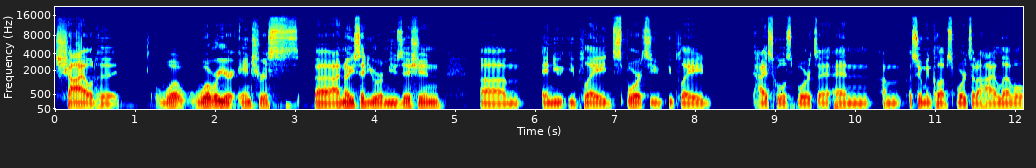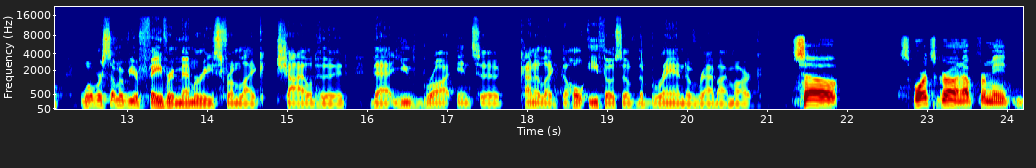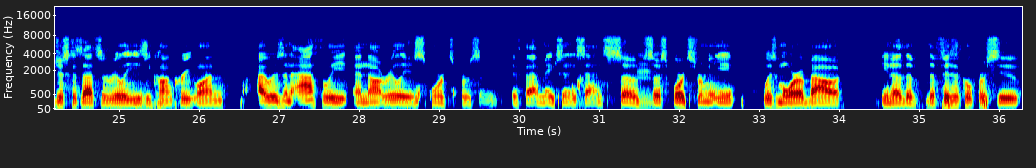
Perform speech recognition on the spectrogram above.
childhood. What what were your interests? Uh, I know you said you were a musician, um, and you you played sports. You you played high school sports, a- and I'm assuming club sports at a high level. What were some of your favorite memories from like childhood that you've brought into kind of like the whole ethos of the brand of Rabbi Mark? So, sports growing up for me, just because that's a really easy, concrete one. I was an athlete and not really a sports person, if that makes any sense. So Mm. so sports for me was more about you know the the physical pursuit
